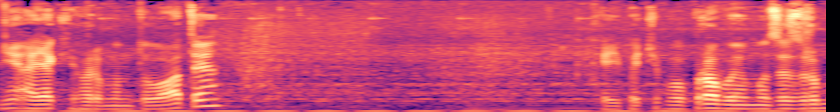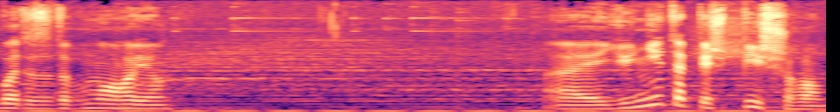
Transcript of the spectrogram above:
Ні, а як його ремонтувати? Окей, потім попробуємо це зробити за допомогою е, юніта піш пішого.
